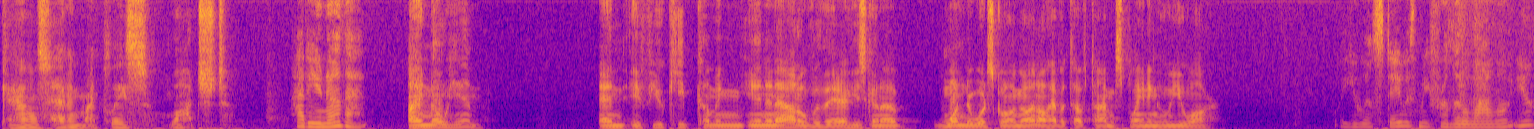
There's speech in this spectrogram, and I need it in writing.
Cal's having my place watched. How do you know that? I know him. And if you keep coming in and out over there, he's gonna wonder what's going on. I'll have a tough time explaining who you are. Well, you will stay with me for a little while, won't you?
